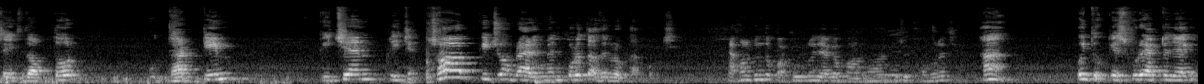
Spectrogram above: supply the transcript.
সেচ দপ্তর উদ্ধার টিম কিচেন কিচেন সব কিছু আমরা অ্যারেঞ্জমেন্ট করে তাদের রক্ষা করছি। এখন কিন্তু কতগুলো জায়গা বাঁধ হওয়ার কিছু খবর আছে? হ্যাঁ ওই তো কেশপুরে একটা জায়গা।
